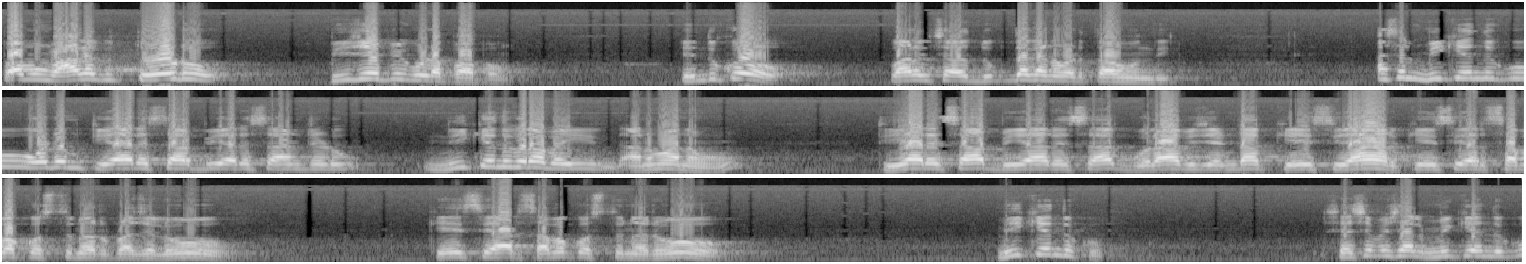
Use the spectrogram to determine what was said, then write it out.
పాపం వాళ్ళకు తోడు బీజేపీ కూడా పాపం. ఎందుకో వాళ్ళకి చాలా దుగ్ధ కనబడతా ఉంది. అసలు మీకెందుకు ఓడం టీఆర్ఎస్ఆ బీఆర్ఎస్ఆ అంటాడు? నీకెందుకురా భయ్ అనుమానం టీఆర్ఎస్ఆ బీఆర్ఎస్ఆ గులాబీ జెండా కేసీఆర్ కేసీఆర్ సభకు వస్తున్నారు ప్రజలు. కేసీఆర్ సభకు వస్తున్నారు. మీకెందుకు? శశవిషాలు మీకెందుకు?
